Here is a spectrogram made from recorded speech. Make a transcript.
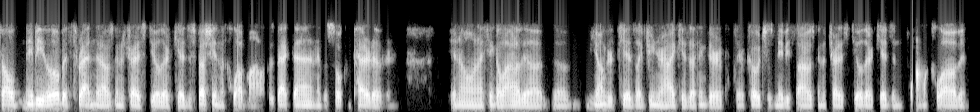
felt maybe a little bit threatened that I was going to try to steal their kids, especially in the club model, because back then it was so competitive and you know, and I think a lot of the the younger kids, like junior high kids, I think their their coaches maybe thought I was going to try to steal their kids and form a club, and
